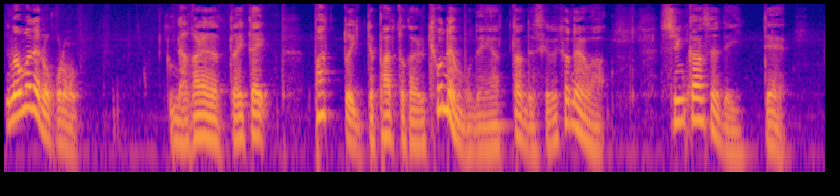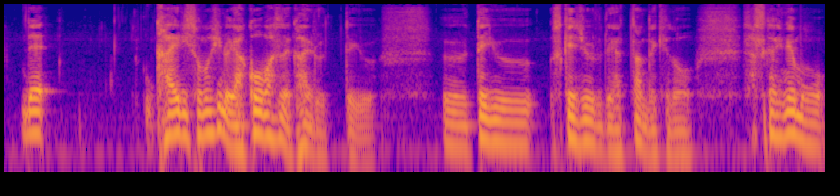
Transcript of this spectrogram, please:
今までのこの流れだと大体、パッと行ってパッと帰る。去年もね、やったんですけど、去年は新幹線で行って、で、帰りその日の夜行バスで帰るっていう、うっていうスケジュールでやったんだけど、さすがにね、もう、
